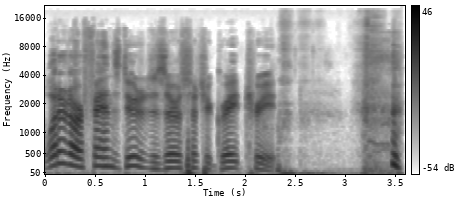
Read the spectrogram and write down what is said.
what did our fans do to deserve such a great treat?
